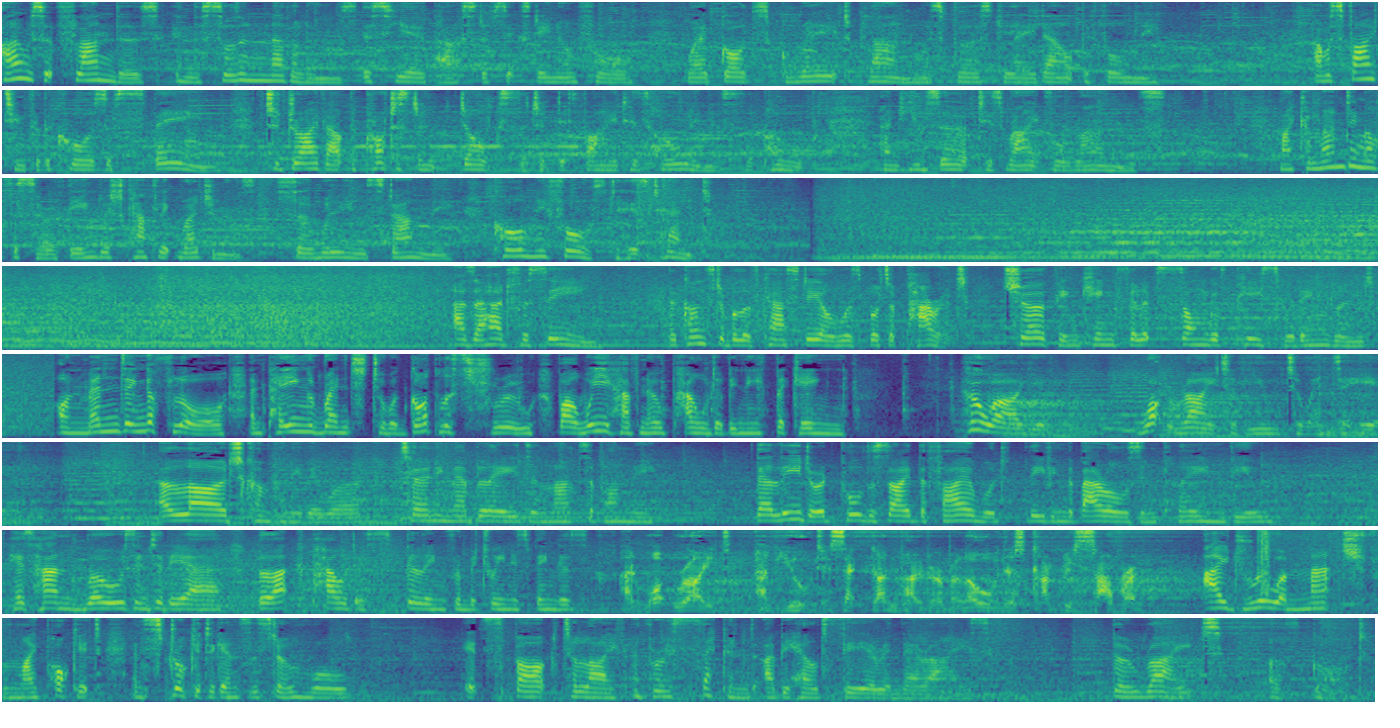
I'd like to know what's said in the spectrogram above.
I was at Flanders in the southern Netherlands this year past of 1604, where God's great plan was first laid out before me. I was fighting for the cause of Spain to drive out the Protestant dogs that had defied His Holiness the Pope and usurped his rightful lands. My commanding officer of the English Catholic regiments, Sir William Stanley, called me forth to his tent As I had foreseen, the Constable of Castile was but a parrot, chirping King Philip's song of peace with England, on mending a floor and paying rent to a godless shrew while we have no powder beneath the king. Who are you? What right have you to enter here? A large company they were, turning their blades and lamps upon me. Their leader had pulled aside the firewood, leaving the barrels in plain view. His hand rose into the air, black powder spilling from between his fingers. And what right have you to set gunpowder below this country's sovereign? I drew a match from my pocket and struck it against the stone wall. It sparked to life, and for a second I beheld fear in their eyes. The right of God.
